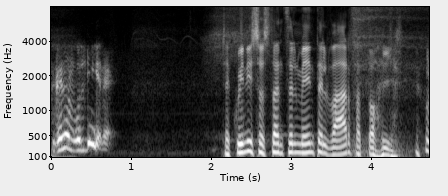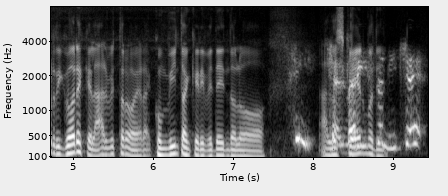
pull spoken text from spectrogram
Cosa vuol dire? Cioè, quindi sostanzialmente il VAR fa togliere un rigore che l'arbitro era convinto anche rivedendolo Sì, allo cioè, schermo. il, barista di- dice,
